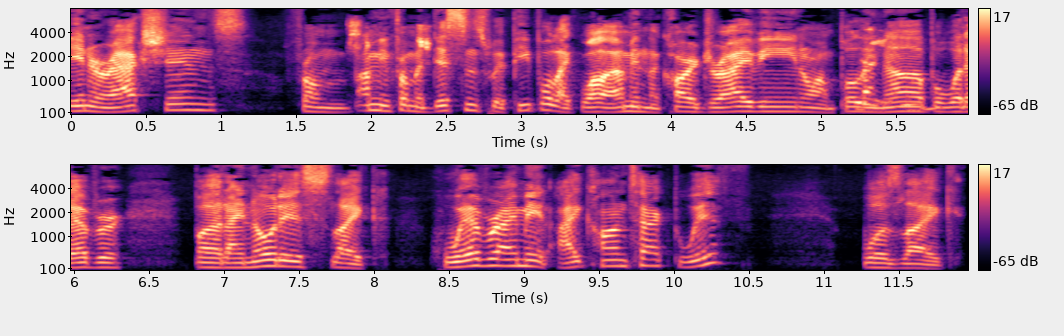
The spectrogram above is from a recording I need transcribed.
interactions from i mean from a distance with people like while i'm in the car driving or i'm pulling Right. up or whatever but i noticed like whoever i made eye contact with was like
